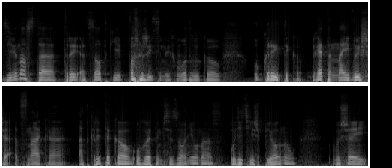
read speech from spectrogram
93 адсоткі палажыцельных водгукаў у крытыкаў. Гэта найвышая адзнака ад крытыкаў у гэтым сезоне ў нас у дзяцей шпіёнаў вышэй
